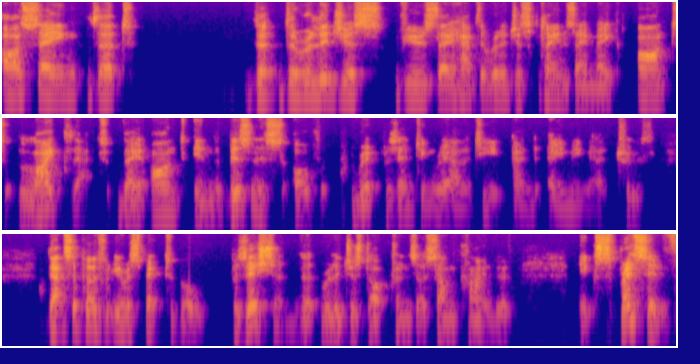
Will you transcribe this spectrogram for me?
are saying that the, the religious views they have, the religious claims they make aren't like that. They aren't in the business of representing reality and aiming at truth. That's a perfectly respectable position that religious doctrines are some kind of expressive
